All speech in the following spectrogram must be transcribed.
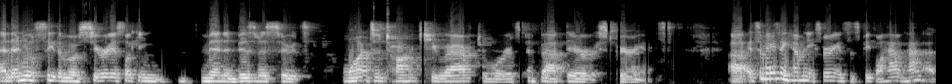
And then you'll see the most serious looking men in business suits want to talk to you afterwards about their experience. Uh, it's amazing how many experiences people have had.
